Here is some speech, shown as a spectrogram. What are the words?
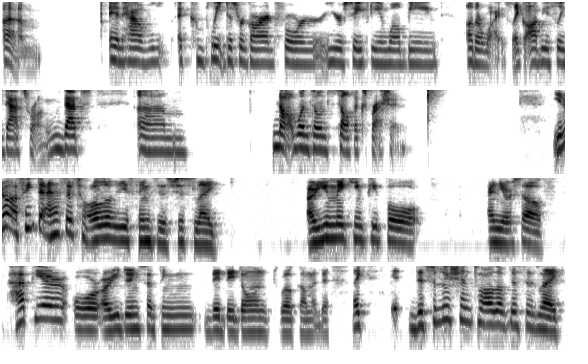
um and have a complete disregard for your safety and well-being otherwise. Like obviously that's wrong. That's um not one's own self-expression. You know i think the answer to all of these things is just like are you making people and yourself happier or are you doing something that they don't welcome? And like it, the solution to all of this is like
